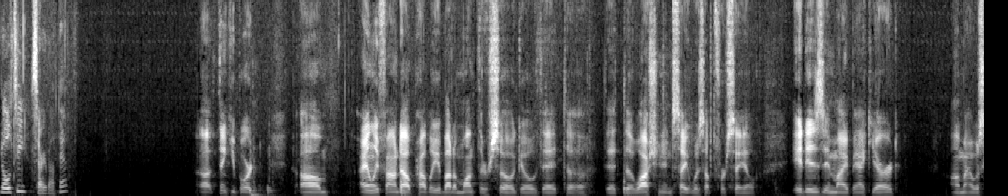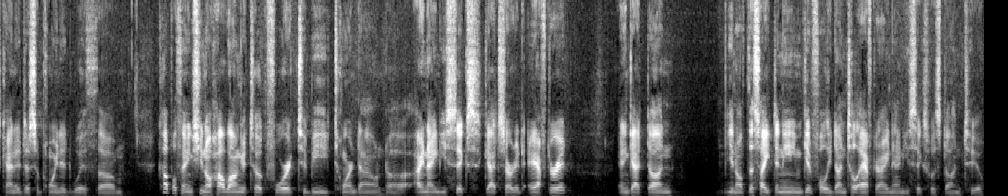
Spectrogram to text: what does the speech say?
Nolte, sorry about that. Uh, Thank you, Board. Um, I only found out probably about a month or so ago that, uh, that the Washington site was up for sale. It is in my backyard. Um, I was kind of disappointed with um, a couple things, you know, how long it took for it to be torn down. Uh, I-96 got started after it and got done, you know, the site didn't even get fully done until after I-96 was done too.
